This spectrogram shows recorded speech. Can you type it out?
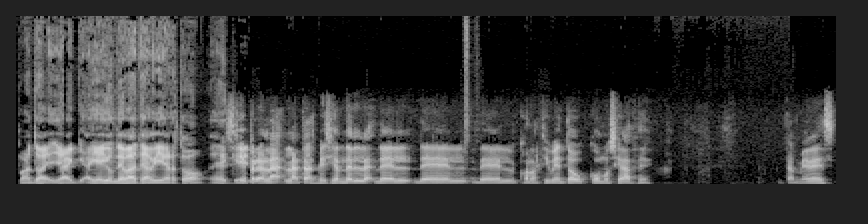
Por lo tanto, ahí hay, un debate abierto. ¿eh? Sí, pero la, transmisión del, conocimiento, ¿cómo se hace? También es,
